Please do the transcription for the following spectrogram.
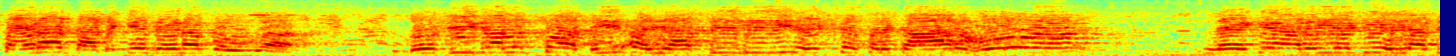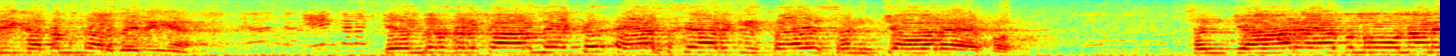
ਪਹਿਰਾ ਡੱਟ ਕੇ ਦੇਣਾ ਪਊਗਾ। ਦੂਜੀ ਗੱਲ, ਤੁਹਾਡੀ ਆਜ਼ਾਦੀ ਦੀ ਇੱਕ ਸਰਕਾਰ ਹੋਰ ਲੈ ਕੇ ਆ ਰਹੀ ਹੈ ਕਿ ਆਜ਼ਾਦੀ ਖਤਮ ਕਰ ਦੇਣੀ ਹੈ। ਕੇਂਦਰ ਸਰਕਾਰ ਨੇ ਇੱਕ ਐਪ ਤਿਆਰ ਕੀਤਾ ਹੈ, ਸੰਚਾਰ ਐਪ। ਸੰਚਾਰ ਐਪ ਨੂੰ ਉਹਨਾਂ ਨੇ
